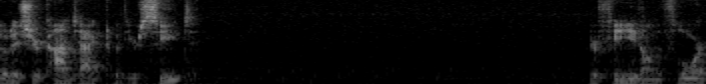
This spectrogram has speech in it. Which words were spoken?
Notice your contact with your seat, your feet on the floor.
